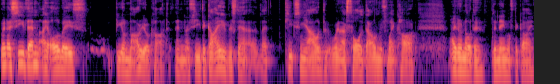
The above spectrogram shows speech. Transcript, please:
when I see them, I always be on Mario Kart, and I see the guy with the that keeps me out when I fall down with my cart. I don't know the, the name of the guy,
